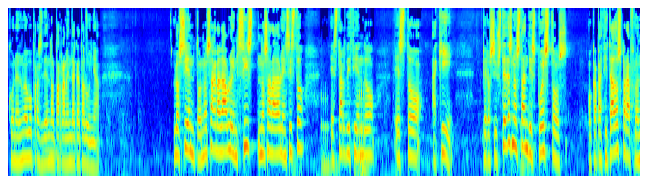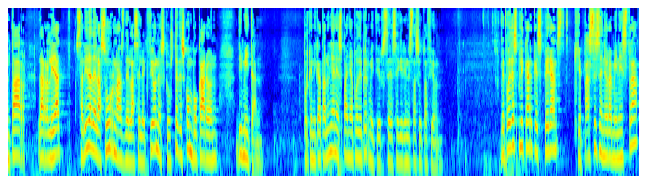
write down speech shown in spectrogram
con el nuevo presidente del Parlamento de Cataluña. Lo siento, no es agradable, insisto, no es agradable, insisto, estar diciendo esto aquí, pero si ustedes no están dispuestos o capacitados para afrontar la realidad salida de las urnas de las elecciones que ustedes convocaron, dimitan, porque ni Cataluña ni España puede permitirse seguir en esta situación. ¿Me puede explicar qué esperan que pase, señora ministra?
